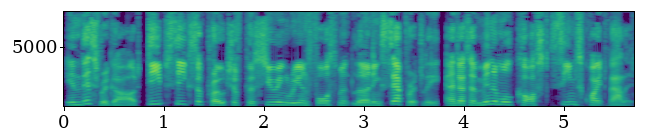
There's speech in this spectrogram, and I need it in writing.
In this regard, DeepSeek's approach of pursuing reinforcement learning separately and at a minimal cost seems quite valid.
